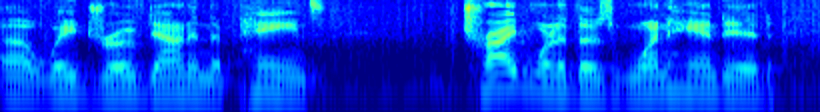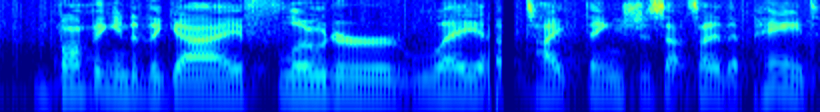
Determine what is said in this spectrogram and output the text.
Uh, Wade drove down in the paint, tried one of those one-handed bumping into the guy floater layup type things just outside of the paint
